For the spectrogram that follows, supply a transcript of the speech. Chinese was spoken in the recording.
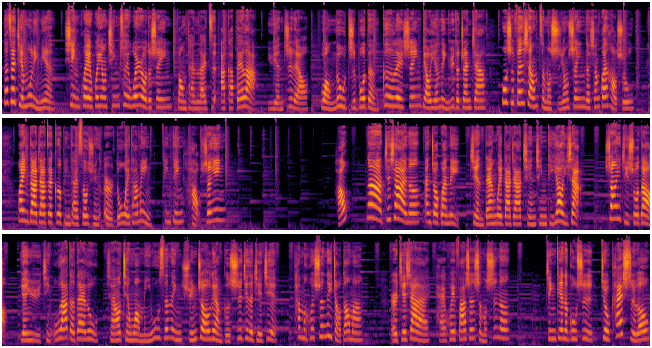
那在节目里面，幸会会用清脆温柔的声音访谈来自阿卡贝拉、语言治疗、网络直播等各类声音表演领域的专家，或是分享怎么使用声音的相关好书。欢迎大家在各平台搜寻“耳朵维他命”，听听好声音。好，那接下来呢？按照惯例，简单为大家前情提要一下。上一集说到。言语请乌拉德带路，想要前往迷雾森林寻找两个世界的结界，他们会顺利找到吗？而接下来还会发生什么事呢？今天的故事就开始喽！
